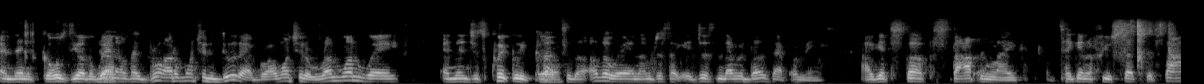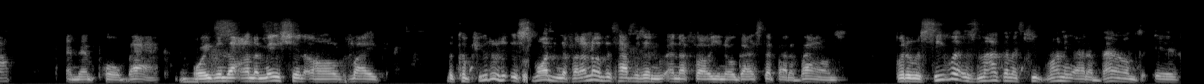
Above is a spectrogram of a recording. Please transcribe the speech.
and then it goes the other way. Yeah. And I was like, bro, I don't want you to do that, bro. I want you to run one way and then just quickly cut Yeah. to the other way. And I'm just like, it just never does that for me. I get stuck stopping, like taking a few steps to stop and then pull back. Mm-hmm. Or even the animation of like the computer is smart enough, and I know this happens in NFL, you know, guys step out of bounds, but a receiver is not gonna keep running out of bounds if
